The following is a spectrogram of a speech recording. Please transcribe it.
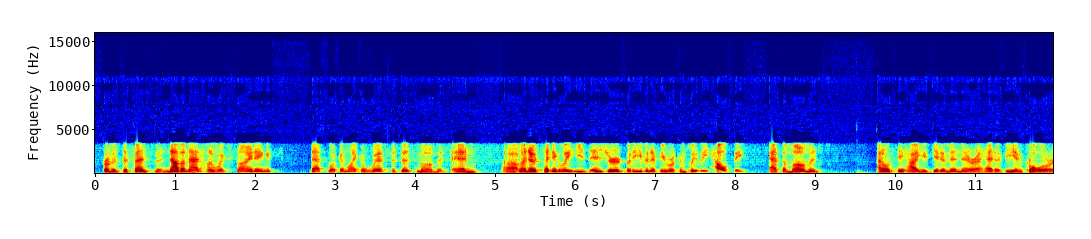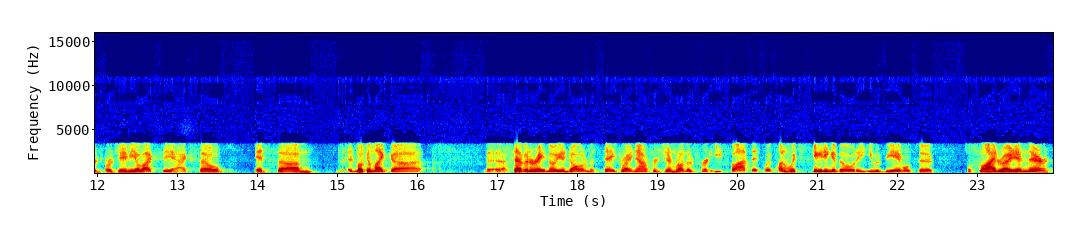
from his defenseman. Now, the Matt Hunwick signing, that's looking like a whiff at this moment. And um, I know technically he's injured, but even if he were completely healthy at the moment, I don't see how you get him in there ahead of Ian Cole or, or Jamie Oleksiak. So it's um, it's looking like a, a seven or eight million dollar mistake right now for Jim Rutherford. He thought that with Hunwick's skating ability, he would be able to to slide right in there,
